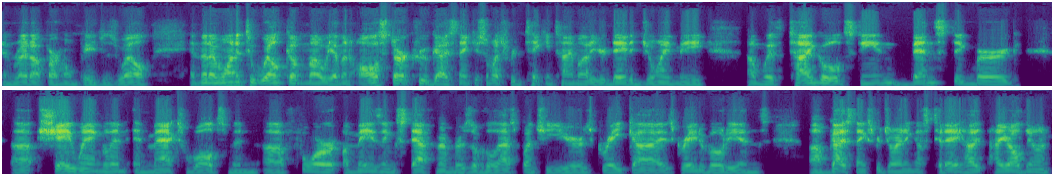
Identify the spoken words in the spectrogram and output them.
And right off our homepage as well. And then I wanted to welcome, uh, we have an all star crew. Guys, thank you so much for taking time out of your day to join me. I'm with Ty Goldstein, Ben Stigberg, uh, Shay Wanglin, and Max Waltzman, uh, four amazing staff members over the last bunch of years. Great guys, great Avodians. Um, guys, thanks for joining us today. How, how you all doing?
